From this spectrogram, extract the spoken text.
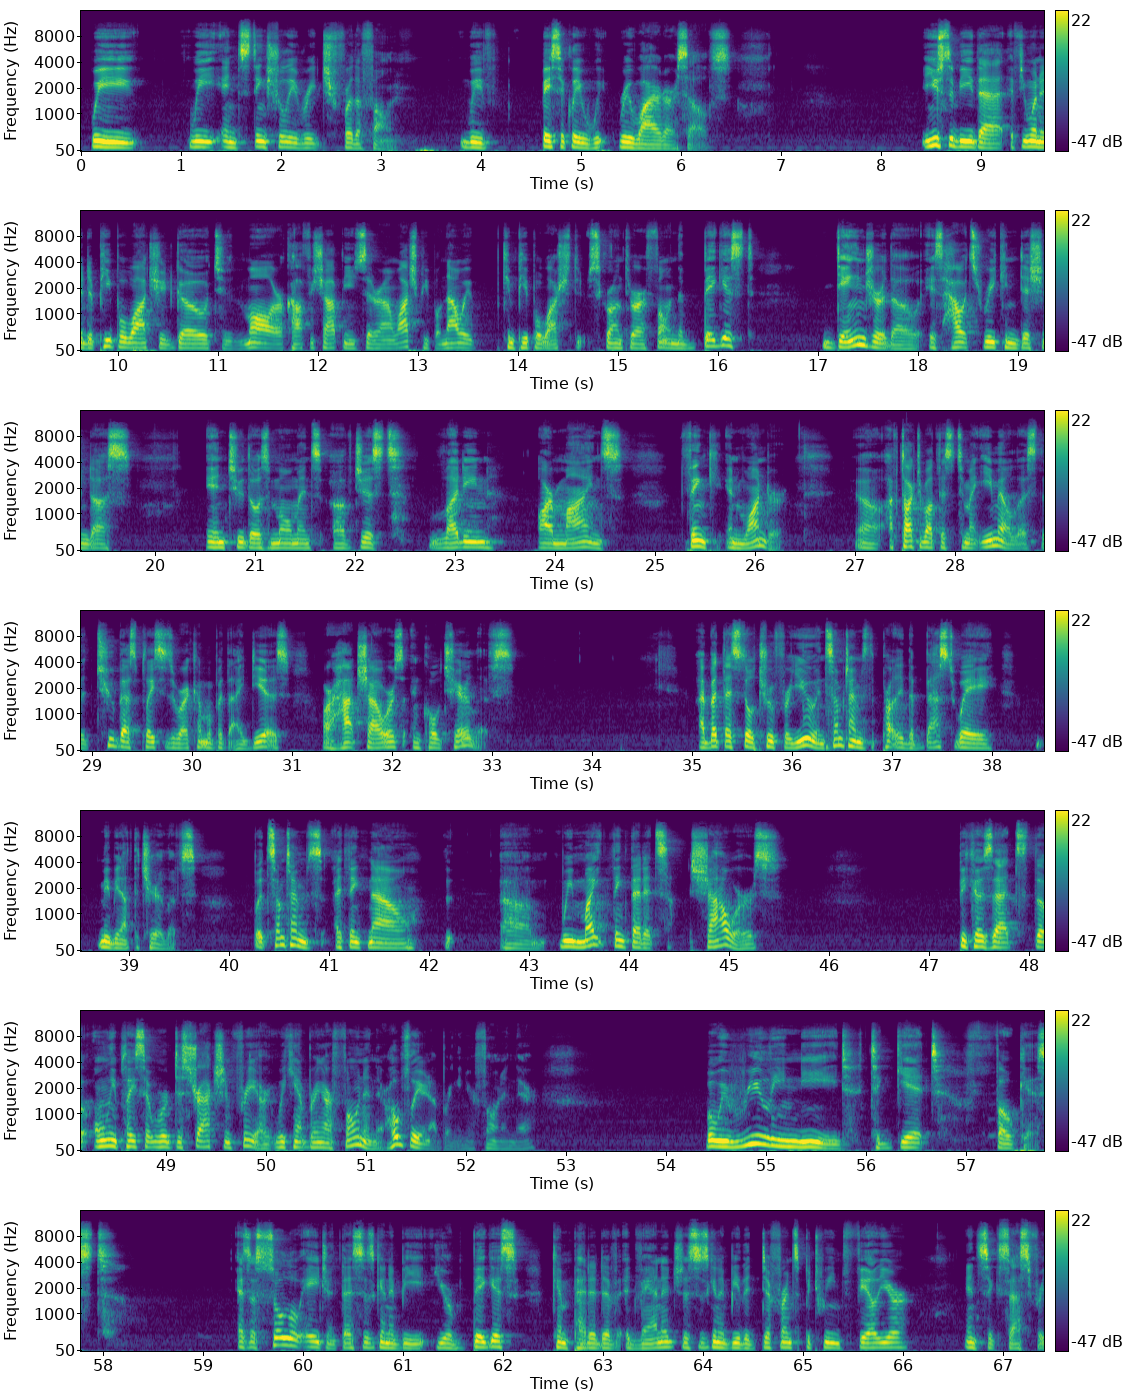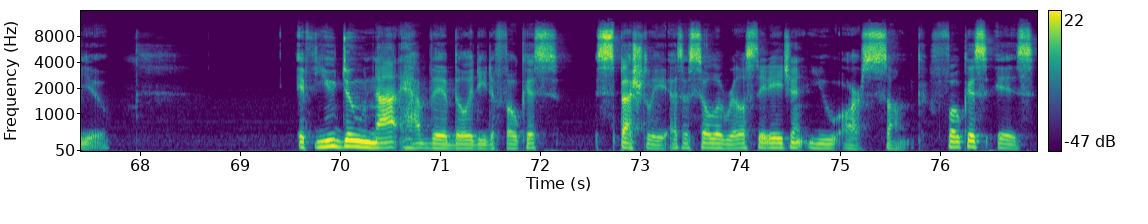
we we instinctually reach for the phone. We've basically re- rewired ourselves. It used to be that if you wanted to people watch, you'd go to the mall or a coffee shop and you'd sit around and watch people. Now we can people watch through, scrolling through our phone. The biggest danger, though, is how it's reconditioned us into those moments of just letting our minds think and wonder. Uh, I've talked about this to my email list. The two best places where I come up with ideas are hot showers and cold chair lifts. I bet that's still true for you. And sometimes the, probably the best way, maybe not the chair lifts, but sometimes I think now um, we might think that it's showers because that's the only place that we're distraction free. We can't bring our phone in there. Hopefully, you're not bringing your phone in there. But we really need to get focused. As a solo agent, this is going to be your biggest competitive advantage. This is going to be the difference between failure and success for you. If you do not have the ability to focus, especially as a solo real estate agent, you are sunk. Focus is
